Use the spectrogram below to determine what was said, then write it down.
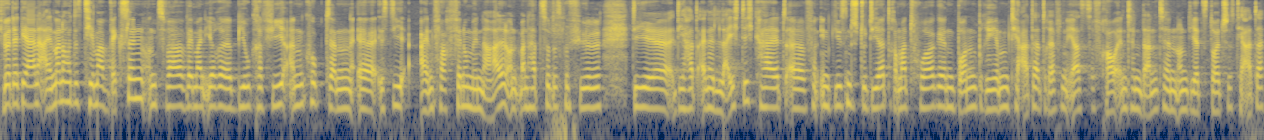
Ich würde gerne einmal noch das Thema wechseln. Und zwar, wenn man Ihre Biografie anguckt, dann äh, ist die einfach phänomenal. Und man hat so das Gefühl, die, die hat eine Leichtigkeit äh, von in Gießen studiert, Dramaturgin, Bonn, Bremen, Theatertreffen, erste Frau Intendantin und jetzt deutsches Theater.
